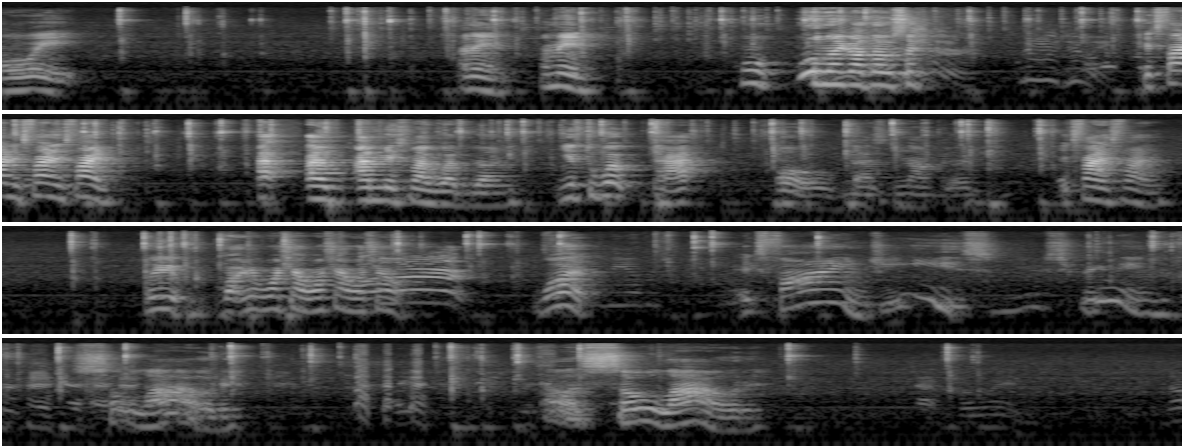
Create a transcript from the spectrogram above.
Oh wait. I'm in. I'm in. Oh, oh my god, that was like. It's fine. It's fine. It's fine. I I, I missed my web gun. You have to web Pat. Oh, that's not good. It's fine. It's fine. Wait, watch, watch out. Watch out. Watch out. What? It's fine. Jeez, you're screaming so loud. That was so loud. Pat, go in. No.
